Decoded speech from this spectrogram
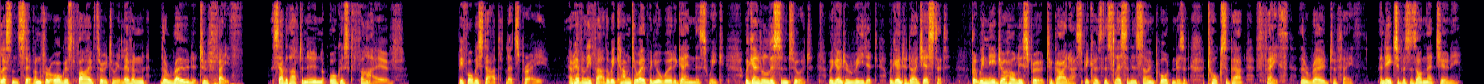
Lesson 7 for August 5 through to 11 The Road to Faith. Sabbath afternoon, August 5. Before we start, let's pray. Our Heavenly Father, we come to open your word again this week. We're going to listen to it. We're going to read it. We're going to digest it. But we need your Holy Spirit to guide us because this lesson is so important as it talks about faith, the road to faith. And each of us is on that journey.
